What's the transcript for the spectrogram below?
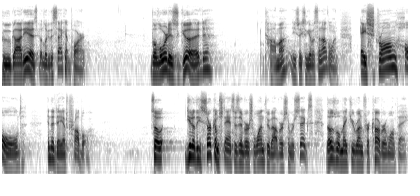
who God is. But look at the second part. The Lord is good, comma, he's going to give us another one, a stronghold in the day of trouble. So, you know, these circumstances in verse 1 through about verse number 6, those will make you run for cover, won't they?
